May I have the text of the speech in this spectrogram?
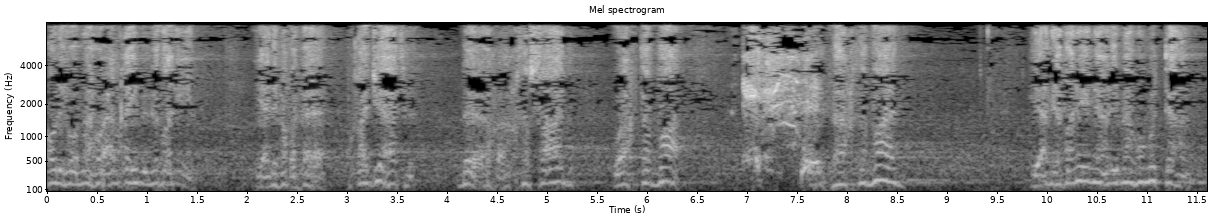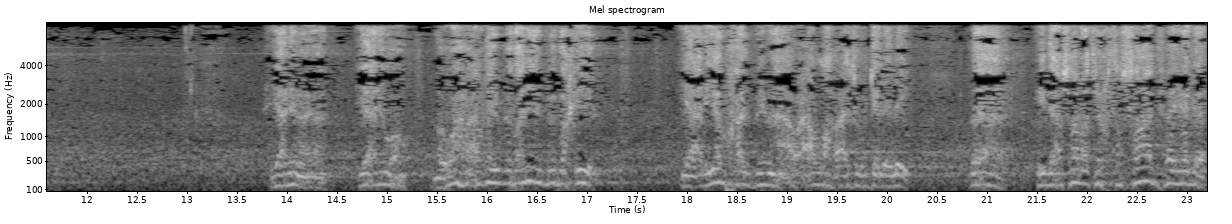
قوله وما هو على الغيب بظنين يعني فقد, فقد جاءت باختصاد وأخت الضاد. فأخت الضاد يعني ظنين يعني ما هو متهم. يعني يعني وهو على الغيب ظنين ببخيل يعني يبخل بما أوحى الله عز وجل إليه. فإذا صارت اختصاد فهي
